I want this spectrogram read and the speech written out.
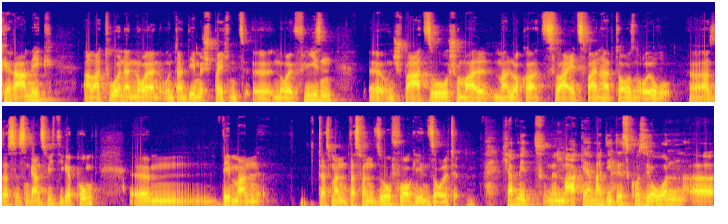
Keramik, Armaturen erneuern und dann dementsprechend äh, neue Fliesen äh, und spart so schon mal, mal locker zwei, zweieinhalbtausend Euro. Ja, also das ist ein ganz wichtiger Punkt, ähm, den man dass man, dass man so vorgehen sollte. Ich habe mit, mit Marc ja immer die Diskussion, äh,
